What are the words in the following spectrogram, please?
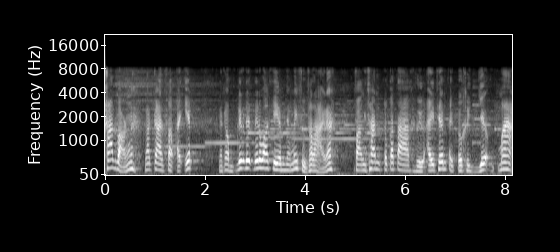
คาดหวังและการสับ IF นะครับเรียกเรียกว่าเกมยังไม่สูญสลายนะ ฟังก์ชันตุ๊กตาหรือไอเทมแต่งตัวคือเยอะมาก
